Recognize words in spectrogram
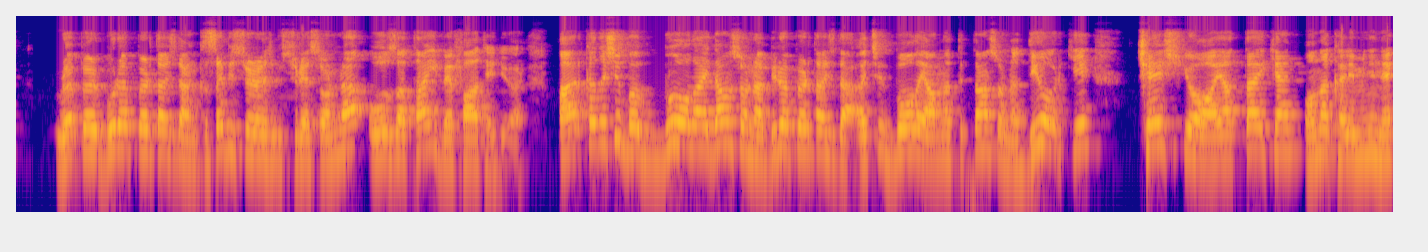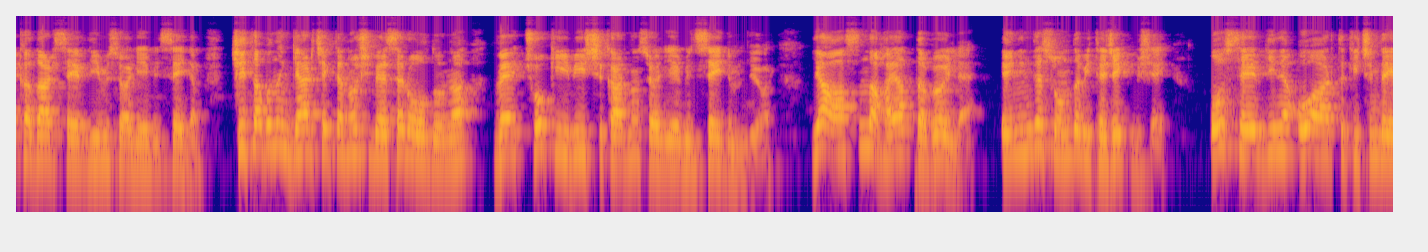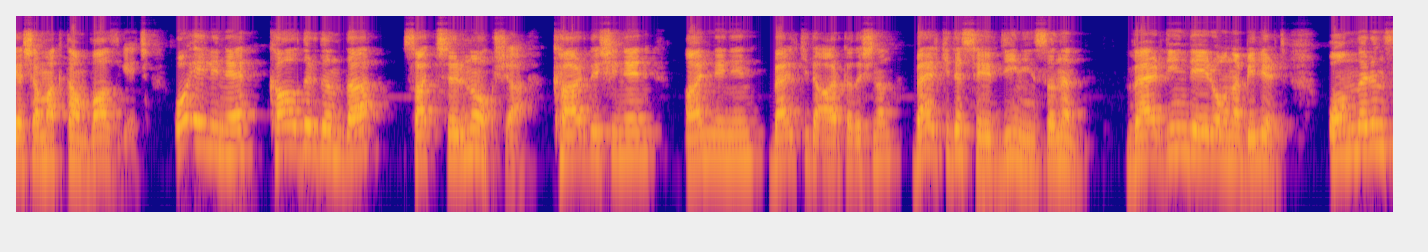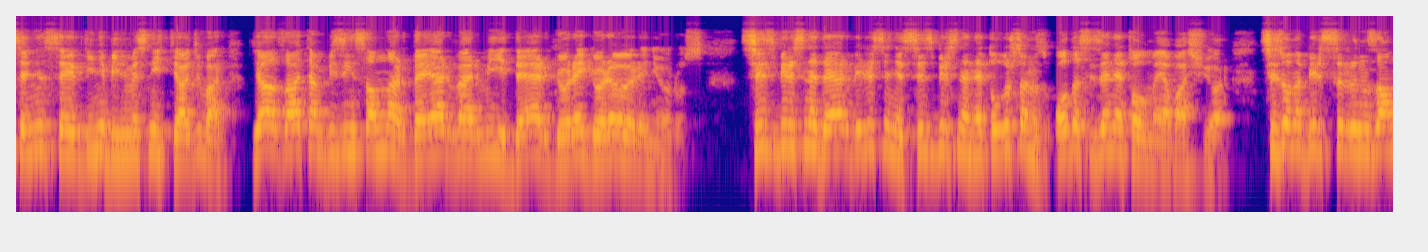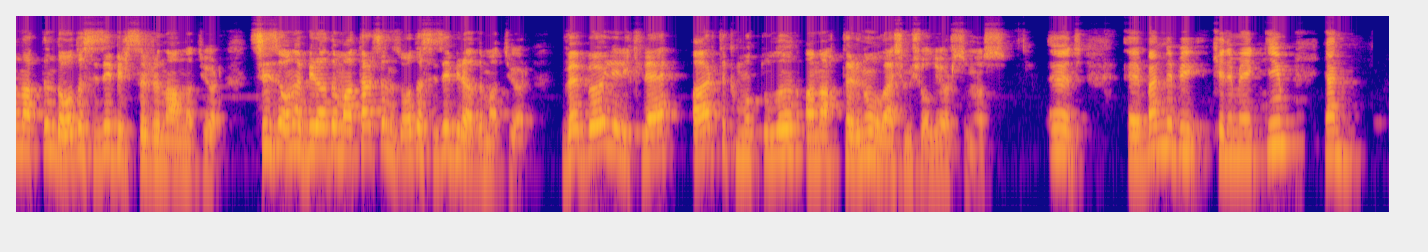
röper, bu röportajdan kısa bir süre, süre sonra Oğuz Atay vefat ediyor. Arkadaşı bu, bu olaydan sonra bir röportajda açık bu olayı anlattıktan sonra diyor ki keşke o hayattayken ona kalemini ne kadar sevdiğimi söyleyebilseydim. Kitabının gerçekten hoş bir eser olduğunu ve çok iyi bir iş çıkardığını söyleyebilseydim diyor. Ya aslında hayat da böyle. Eninde sonunda bitecek bir şey. O sevgini o artık içinde yaşamaktan vazgeç. O elini kaldırdığında saçlarını okşa. Kardeşinin, annenin, belki de arkadaşının, belki de sevdiğin insanın verdiğin değeri ona belirt. Onların senin sevdiğini bilmesine ihtiyacı var. Ya zaten biz insanlar değer vermeyi değer göre göre öğreniyoruz. Siz birisine değer verirseniz, siz birisine net olursanız o da size net olmaya başlıyor. Siz ona bir sırrınızı anlattığında o da size bir sırrını anlatıyor. Siz ona bir adım atarsanız o da size bir adım atıyor. Ve böylelikle artık mutluluğun anahtarına ulaşmış oluyorsunuz. Evet, e, ben de bir kelime ekleyeyim. Yani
